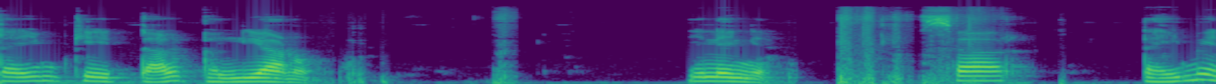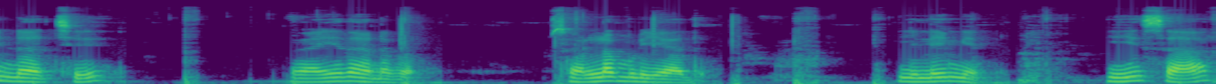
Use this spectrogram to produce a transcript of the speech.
டைம் கேட்டால் கல்யாணம். இளைஞன் சார் டைம் என்னாச்சு? வயதானவர். சொல்ல முடியாது. இளைஞன் ஏன் சார்?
